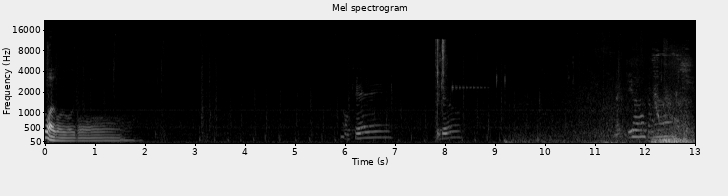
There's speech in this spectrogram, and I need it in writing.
아이고, 아이고, 아이고, 오케이. 드세요. 네, 뛰어가. 아이고.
